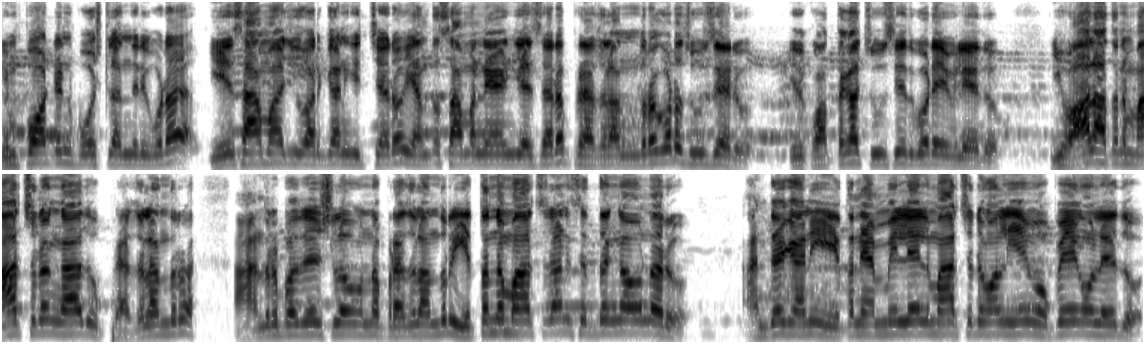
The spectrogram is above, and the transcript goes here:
ఇంపార్టెంట్ పోస్టులు అందరూ కూడా ఏ సామాజిక వర్గానికి ఇచ్చారో ఎంత సమన్వయం చేశారో ప్రజలందరూ కూడా చూశారు. ఇది కొత్తగా చూసేది కూడా ఏమి లేదు. ఇవాళ అతను మార్చడం కాదు. ప్రజలందరూ ఆంధ్రప్రదేశ్లో ఉన్న ప్రజలందరూ ఇతన్ని మార్చడానికి సిద్ధంగా ఉన్నారు. అంతేగాని ఇతని ఎమ్మెల్యేలు మార్చడం వల్ల ఏమి ఉపయోగం లేదు.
